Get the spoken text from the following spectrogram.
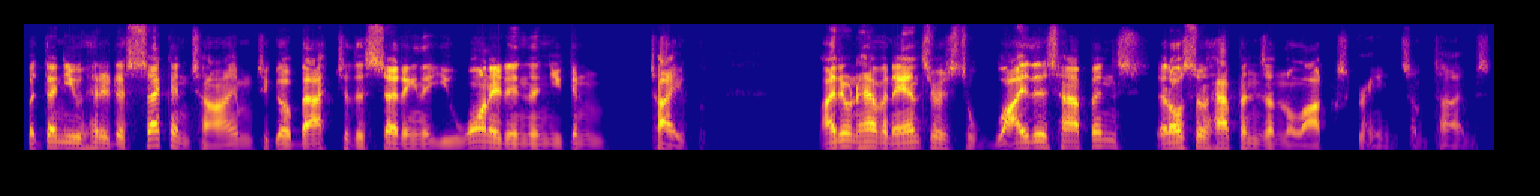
But then you hit it a second time to go back to the setting that you wanted, and then you can type. I don't have an answer as to why this happens. It also happens on the lock screen sometimes.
